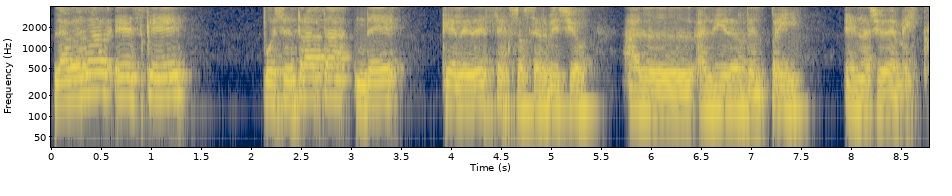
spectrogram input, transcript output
La verdad es que pues se trata de que le des sexo servicio al, al líder del PRI en la Ciudad de México.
